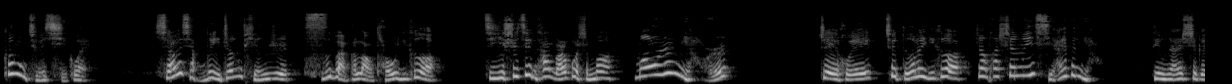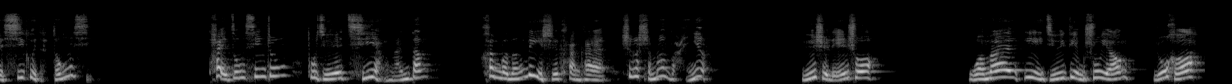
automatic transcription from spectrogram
更觉奇怪，想想魏征平日死板个老头一个，几时见他玩过什么猫儿鸟儿？这回却得了一个让他深为喜爱的鸟，定然是个稀贵的东西。太宗心中不觉奇痒难当，恨不能立时看看是个什么玩意儿。于是连说：“我们一局定输赢，如何？”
